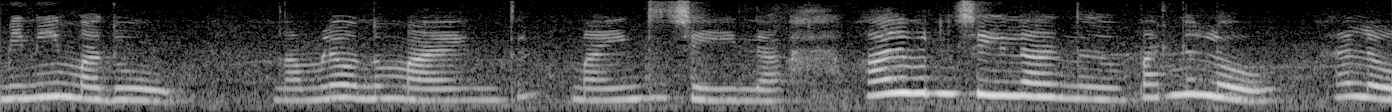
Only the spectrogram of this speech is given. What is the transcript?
മിനി മധു നമ്മളെ ഒന്നും മൈൻഡ് മൈൻഡ് ചെയ്യില്ല. ആരും ചെയ്യില്ല എന്ന് പറഞ്ഞല്ലോ. ഹലോ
